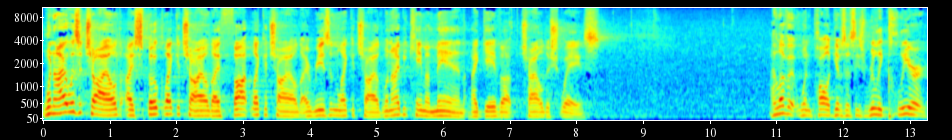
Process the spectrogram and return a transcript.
When I was a child, I spoke like a child, I thought like a child, I reasoned like a child. When I became a man, I gave up childish ways. I love it when Paul gives us these really clear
